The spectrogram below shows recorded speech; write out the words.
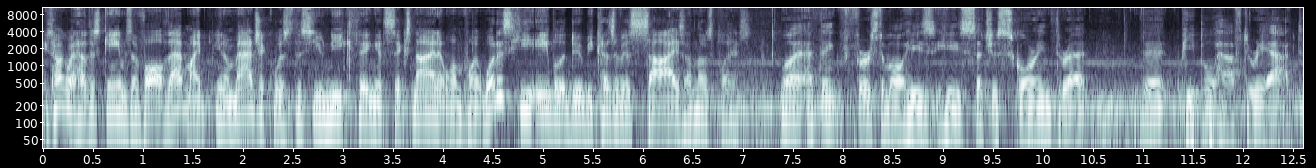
You talk about how this game's evolved. That might, you know, Magic was this unique thing at six nine at one point. What is he able to do because of his size on those plays? Well, I think first of all, he's he's such a scoring threat that people have to react,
